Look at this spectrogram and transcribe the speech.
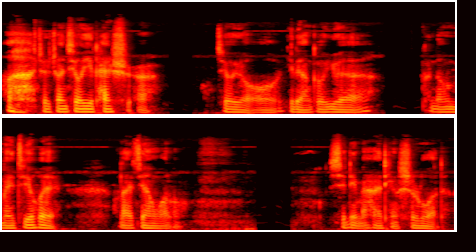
啊，这专修一开始就有一两个月，可能没机会来见我了，心里面还挺失落的。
